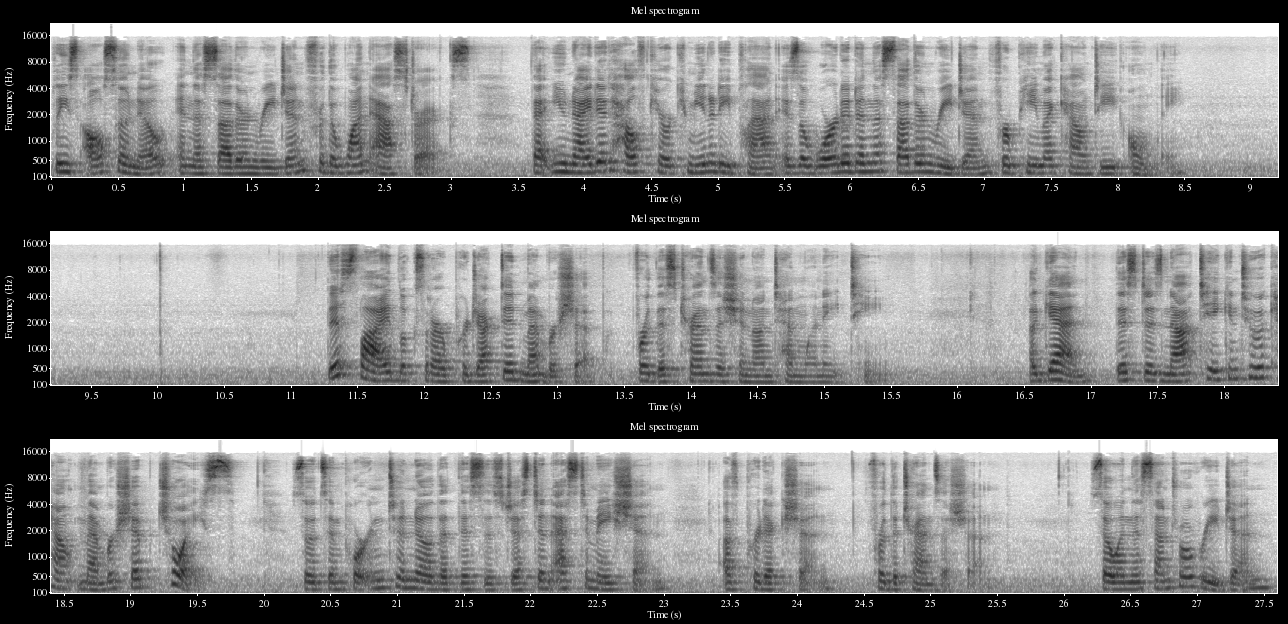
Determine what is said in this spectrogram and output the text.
Please also note in the southern region for the one asterisk that United Healthcare Community Plan is awarded in the southern region for Pima County only. This slide looks at our projected membership for this transition on 10-1-18. Again, this does not take into account membership choice. So it's important to know that this is just an estimation of prediction for the transition. So in the central region,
